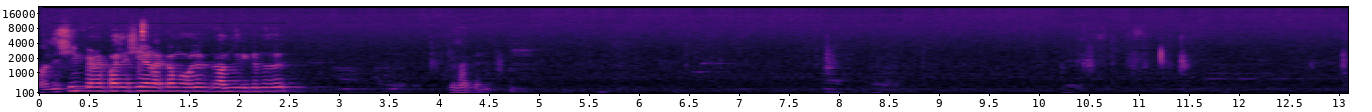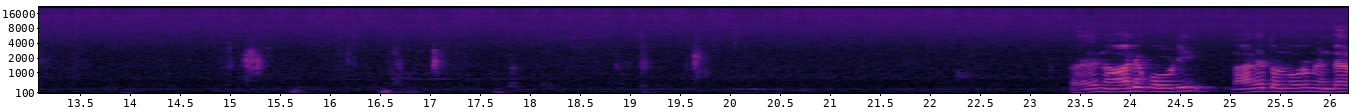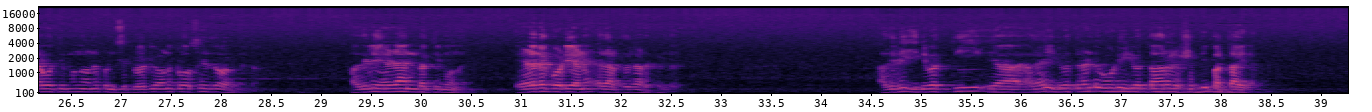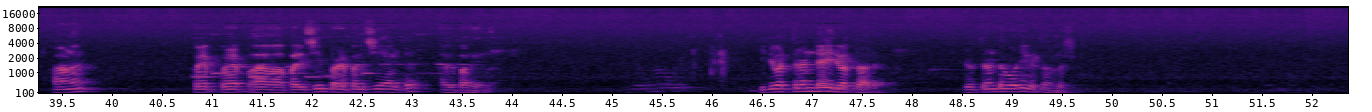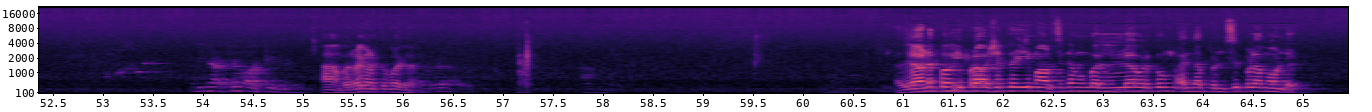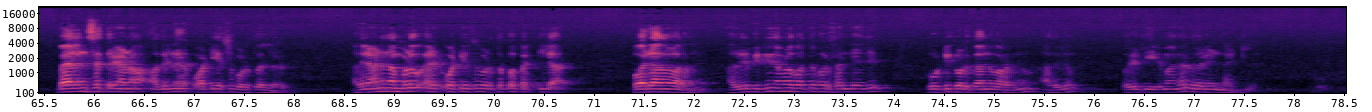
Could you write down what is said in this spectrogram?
പലിശയും പിഴപ്പലിശയും അടക്കം ഓൽ തന്നിരിക്കുന്നത് സെക്കൻഡ് അതായത് നാല് കോടി നാല് തൊണ്ണൂറും രണ്ട് അറുപത്തി മൂന്നാണ് പ്രിൻസിപ്പൽ ലോൺ ക്ലോസ് ചെയ്ത് പറഞ്ഞല്ലോ. അതിൽ ഏഴ് അൻപത്തി മൂന്ന് ഏഴര കോടിയാണ് യഥാർത്ഥത്തിൽ അടക്കേണ്ടത്. അതിൽ ഇരുപത്തി അതായത് ഇരുപത്തിരണ്ട് കോടി ഇരുപത്തി ആറ് ലക്ഷത്തി പത്തായിരം ആണ് പലിശയും പലിശയായിട്ട് അവർ പറയുന്നത്. ഇരുപത്തിരണ്ട് ഇരുപത്തി ആറ് ഇരുപത്തിരണ്ട് കോടി ഇരുപത്തി ആറ് ലക്ഷം ആ അവരുടെ കണക്ക് പ്രകാരം. അതിലാണ് ഇപ്പോൾ ഈ പ്രാവശ്യത്തെ ഈ മാർച്ചിന്റെ മുമ്പ് എല്ലാവർക്കും എന്താ പ്രിൻസിപ്പൽ എമൗണ്ട് ബാലൻസ് എത്രയാണോ അതിന് ഫോർട്ടി എസ് കൊടുത്തു അതിനാണ് നമ്മൾ ഫോർട്ടി എസ് കൊടുത്തപ്പോൾ പറ്റില്ല പോരാന്ന് പറഞ്ഞു. അതിൽ പിന്നെ നമ്മൾ പത്ത് പെർസെന്റേജ് കൂട്ടി കൊടുക്കാമെന്ന് പറഞ്ഞു. അതിലും ഒരു തീരുമാനം ഇതുവരെ ഉണ്ടായിട്ടില്ല.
